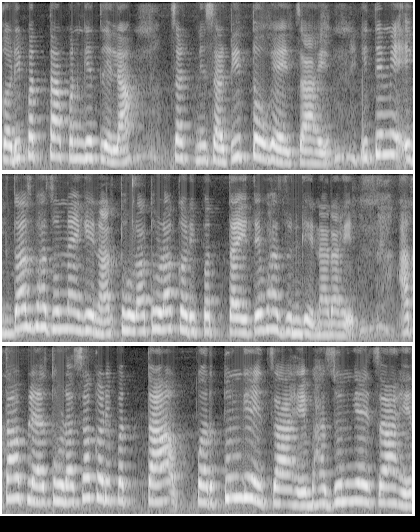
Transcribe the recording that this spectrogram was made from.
कढीपत्ता आपण घेतलेला चटणीसाठी तो घ्यायचा आहे. इथे मी एकदाच भाजून नाही घेणार थोडा थोडा कढीपत्ता इथे भाजून घेणार आहे. आता आपल्याला थोडासा कढीपत्ता परतून घ्यायचा आहे भाजून घ्यायचा आहे.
